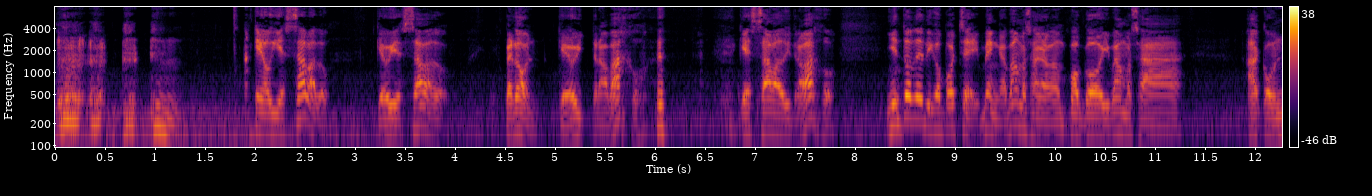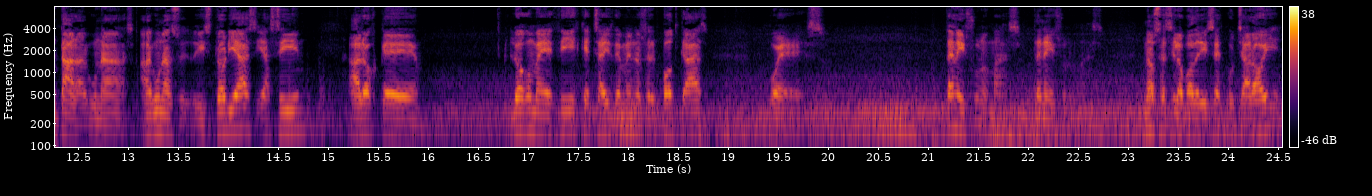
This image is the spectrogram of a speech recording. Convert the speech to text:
que hoy es sábado. Que hoy es sábado. Perdón, que hoy trabajo. que es sábado y trabajo. Y entonces digo, pues venga, vamos a grabar un poco y vamos a, a contar algunas, algunas historias y así a los que luego me decís que echáis de menos el podcast, pues tenéis uno más, tenéis uno más. No sé si lo podréis escuchar hoy,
